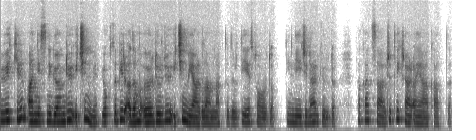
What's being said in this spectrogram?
Müvekkilim annesini gömdüğü için mi yoksa bir adamı öldürdüğü için mi yargılanmaktadır diye sordu. Dinleyiciler güldü. Fakat savcı tekrar ayağa kalktı.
